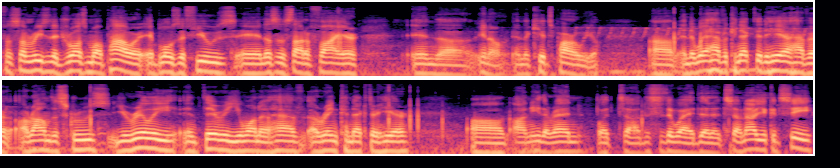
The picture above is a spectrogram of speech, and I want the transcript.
for some reason it draws more power, it blows the fuse and doesn't start a fire in the you know in the kid's power wheel. Um, and the way I have it connected here, I have it around the screws. You really, in theory, you want to have a ring connector here uh, on either end, but uh, this is the way I did it. So now you can see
